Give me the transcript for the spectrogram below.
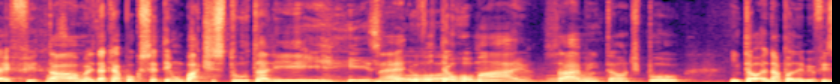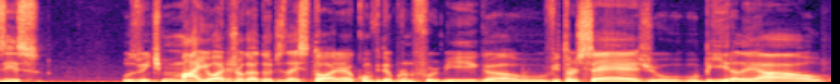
Cruyff e tal, Exato. mas daqui a pouco você tem um Batistuta ali, Isso, né? Eu vou boa. ter o Romário, Boa. sabe? Então, tipo... Então, na pandemia eu fiz isso. Os 20 maiores jogadores da história. Eu convidei o Bruno Formiga, o Vitor Sérgio, o Bira Leal.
